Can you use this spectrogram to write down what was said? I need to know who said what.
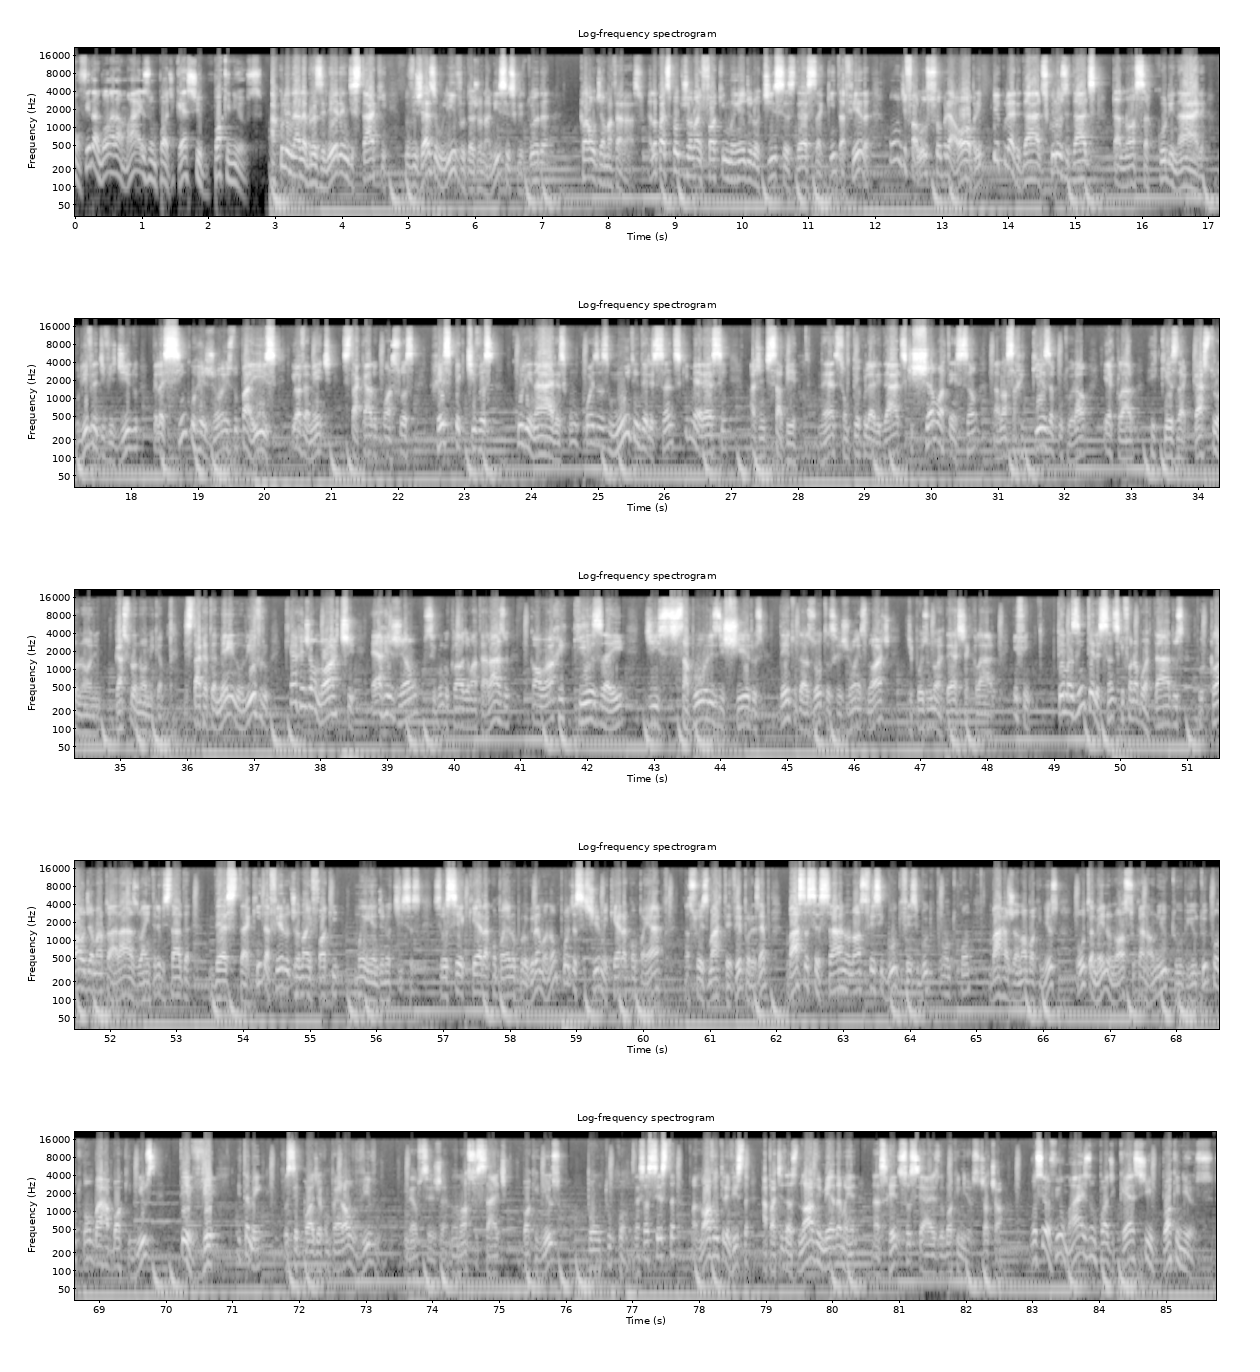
Speaker 1: Confira agora mais um podcast POC News.
Speaker 2: A culinária brasileira em destaque no vigésimo livro da jornalista e escritora Cláudia Matarazzo. Ela participou do Jornal Enfoque em Manhã de Notícias desta quinta-feira, onde falou sobre a obra e peculiaridades, curiosidades da nossa culinária. O livro é dividido pelas cinco regiões do país e, obviamente, destacado com as suas respectivas culinárias, com coisas muito interessantes que merecem a gente saber. Né? São peculiaridades que chamam a atenção da nossa riqueza cultural e, é claro, riqueza gastronômica. Destaca também no livro que a região norte é a região, segundo Cláudia Matarazzo, com a maior riqueza aí de sabores e cheiros dentro das outras regiões norte, depois o nordeste, é claro. Enfim, temas interessantes que foram abordados por Cláudia Matarazzo, a entrevistada desta quinta-feira do Jornal Enfoque Manhã de Notícias. Se você quer acompanhar o programa, não pode assistir, mas quer acompanhar na sua Smart TV, por exemplo, basta acessar no nosso Facebook, facebook.com.br jornalbocnews ou também no nosso canal no YouTube, youtube.com.br bocnewstv. E também você pode acompanhar ao vivo, né, ou seja, no nosso site Nessa sexta, uma nova entrevista a partir das nove e meia da manhã nas redes sociais do Boc News. Tchau, tchau.
Speaker 1: Você ouviu mais um podcast Boc News.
